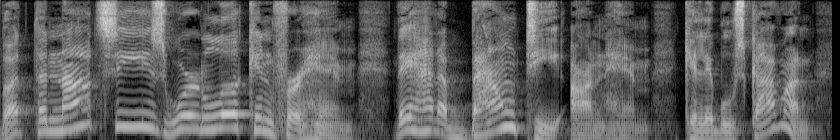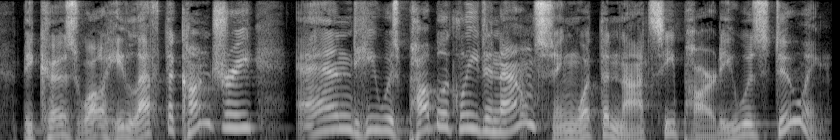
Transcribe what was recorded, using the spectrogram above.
But the Nazis were looking for him. They had a bounty on him, que le buscaban, because, well, he left the country and he was publicly denouncing what the Nazi party was doing.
